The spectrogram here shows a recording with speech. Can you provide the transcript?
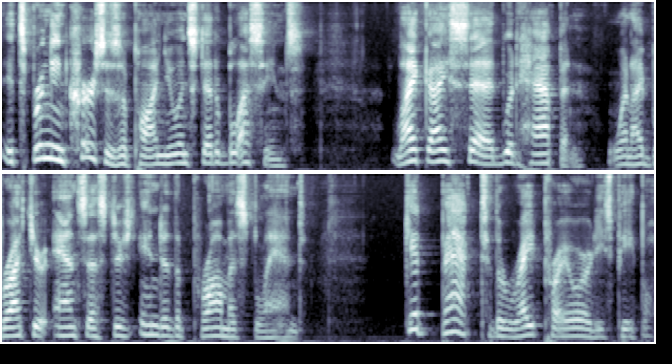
It's bringing curses upon you instead of blessings. Like I said would happen when I brought your ancestors into the promised land. Get back to the right priorities, people.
